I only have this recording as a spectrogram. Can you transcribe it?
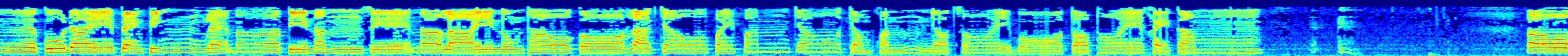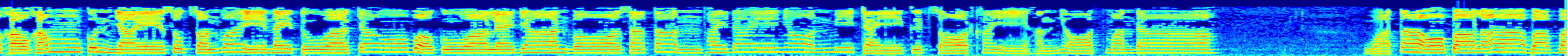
เออกูได้แปลงปิงและนาตีนั่นเสนาลายหนุ่มเท่าก่อลากเจ้าไปฟันเจ้าจอมขวัญยอดซอยบ่อตอบถอยไข่กำ เอาเข่าคำกุนใหญ่สุกสอนไว้ในตัวเจ้าบ่กลัวและยานบ่อสะต้านภัยใดย้อนมีใจกึดสอดไข่หันยอดมันดา ว่าตาอปาลาบาใบ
